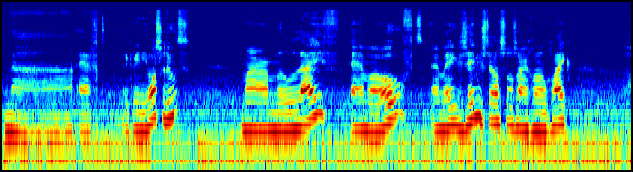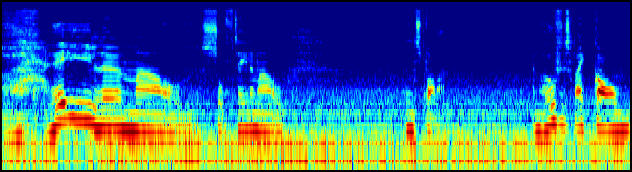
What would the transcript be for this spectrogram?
Nou, echt, ik weet niet wat ze doet. Maar mijn lijf en mijn hoofd en mijn hele zenuwstelsel zijn gewoon gelijk helemaal soft, helemaal ontspannen. En mijn hoofd is gelijk kalm.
